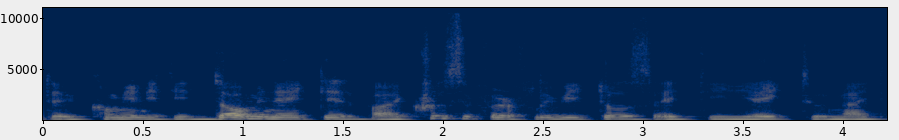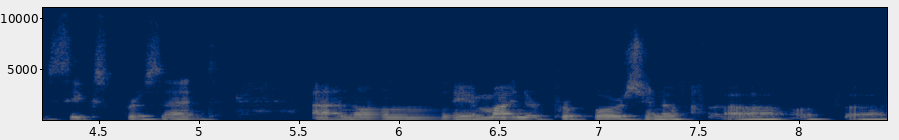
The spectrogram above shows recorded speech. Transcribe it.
the community dominated by crucifer flea beetles, 88 to 96 percent and only a minor proportion of, uh, of uh,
